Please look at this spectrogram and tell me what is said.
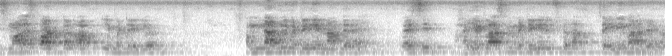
smallest particle of a material हम नॉर्मली मटेरियल नाम दे रहे हैं। वैसे हायर क्लास में मटेरियल यूज़ करना सही नहीं माना जाएगा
